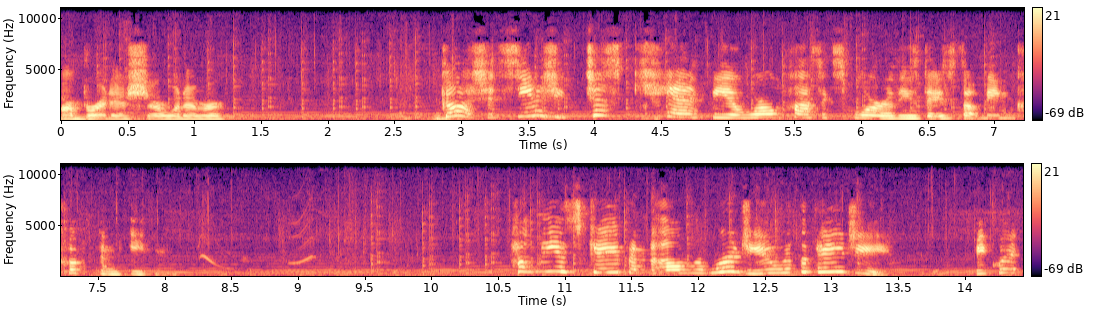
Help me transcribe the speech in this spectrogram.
or British or whatever. Gosh, it seems you just can't be a world class explorer these days without being cooked and eaten. Help me escape and I'll reward you with the Pagie. Be quick.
